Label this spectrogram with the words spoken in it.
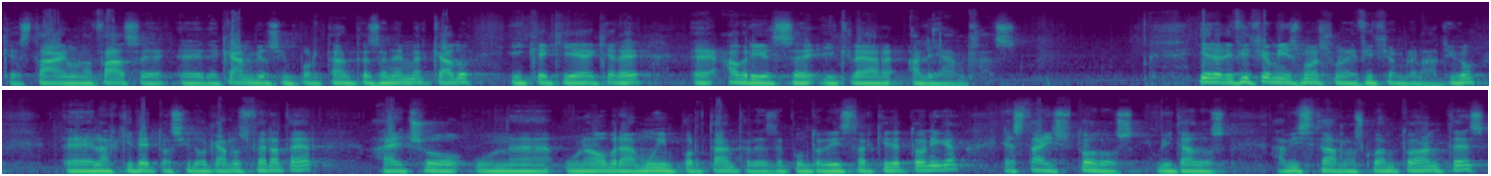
que está en una fase eh, de cambios importantes en el mercado y que quiere, eh, abrirse y crear alianzas. Y el edificio mismo es un edificio emblemático. el arquitecto ha sido Carlos Ferrater, ha hecho una, obra muy importante desde el punto de vista arquitectónico. Estáis todos invitados a visitarnos cuanto antes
